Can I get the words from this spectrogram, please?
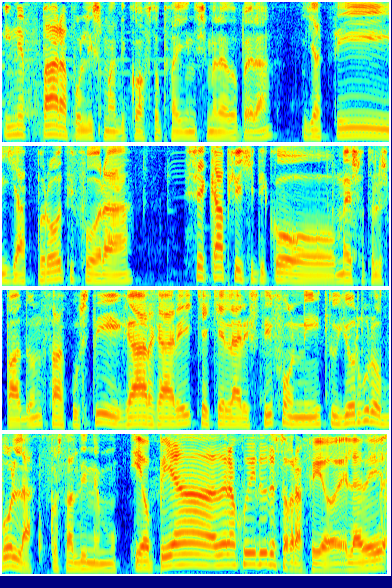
Λοιπόν, είναι πάρα πολύ σημαντικό αυτό που θα γίνει σήμερα εδώ πέρα. Γιατί για πρώτη φορά σε κάποιο ηχητικό μέσο τέλο πάντων θα ακουστεί η γάργαρη και κελαριστή φωνή του Γιώργου Ρομπόλα, Κωνσταντίνε μου. Η οποία δεν ακούγεται ούτε στο γραφείο. Δηλαδή,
